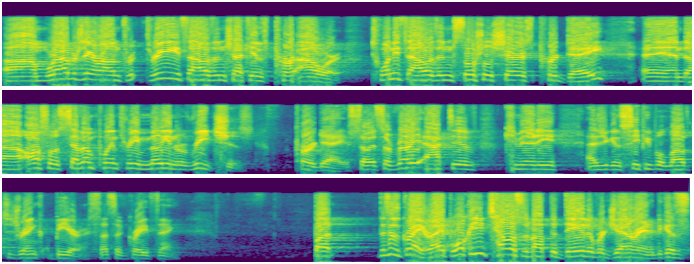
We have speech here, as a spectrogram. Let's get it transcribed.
um, we're averaging around 3,000 check-ins per hour, 20,000 social shares per day, and uh, also 7.3 million reaches per day. So it's a very active community. As you can see, people love to drink beer. So that's a great thing. But this is great, right? But what can you tell us about the data that we're generating? Because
